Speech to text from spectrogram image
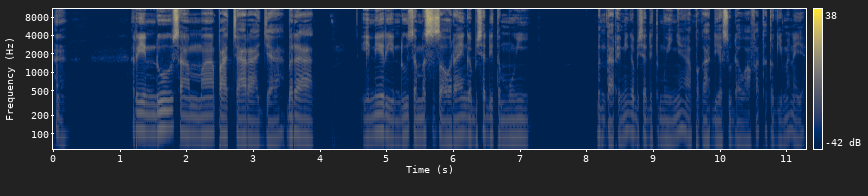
rindu sama pacar aja berat. Ini rindu sama seseorang yang gak bisa ditemui. Bentar ini nggak bisa ditemuinya? Apakah dia sudah wafat atau gimana ya?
